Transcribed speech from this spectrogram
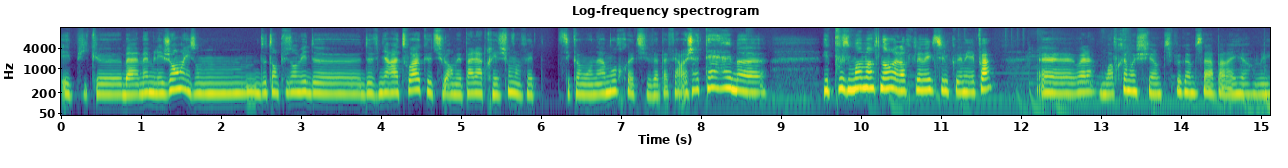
et puis que bah, même les gens, ils ont d'autant plus envie de, de, venir à toi que tu leur mets pas la pression en fait. C'est comme en amour, quoi. Tu vas pas faire je t'aime, euh, épouse-moi maintenant alors que le mec tu le connais pas. Euh, voilà. Bon après moi je suis un petit peu comme ça par ailleurs, mais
